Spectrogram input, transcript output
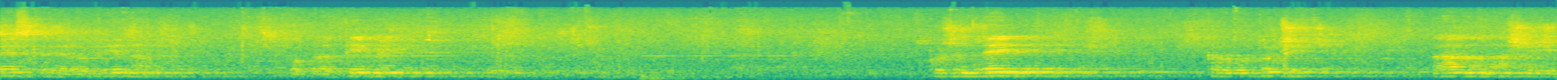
сестри, родина, побратими. Кожен день кровоточить рана нашої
